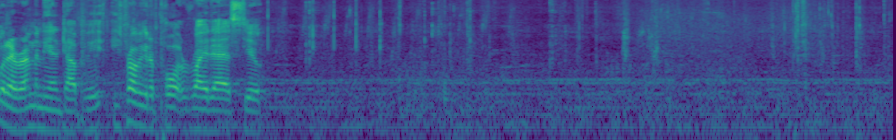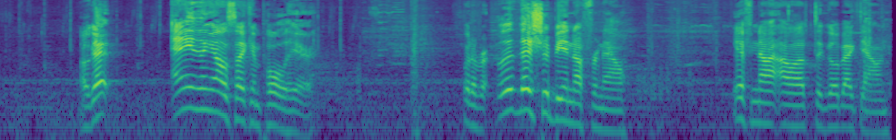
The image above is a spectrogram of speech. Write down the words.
Whatever, I'm going to get on top of it. He's probably going to pull it right at us, too. Okay. Anything else I can pull here? Whatever. This should be enough for now. If not, I'll have to go back down.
